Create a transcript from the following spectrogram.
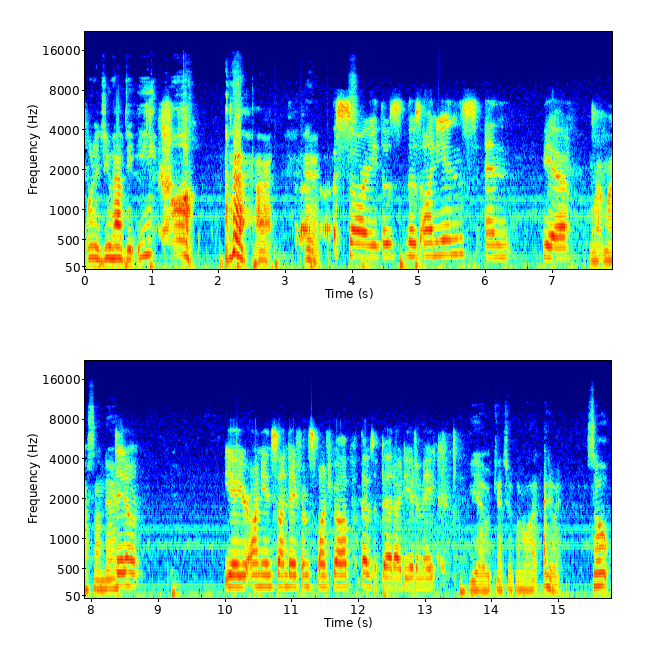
What did you have to eat? Ugh! Alright, anyway, Sorry, those those onions and yeah, my, my Sunday. they don't. Yeah, your onion sundae from SpongeBob. That was a bad idea to make. Yeah, with ketchup and all that. Anyway, so,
